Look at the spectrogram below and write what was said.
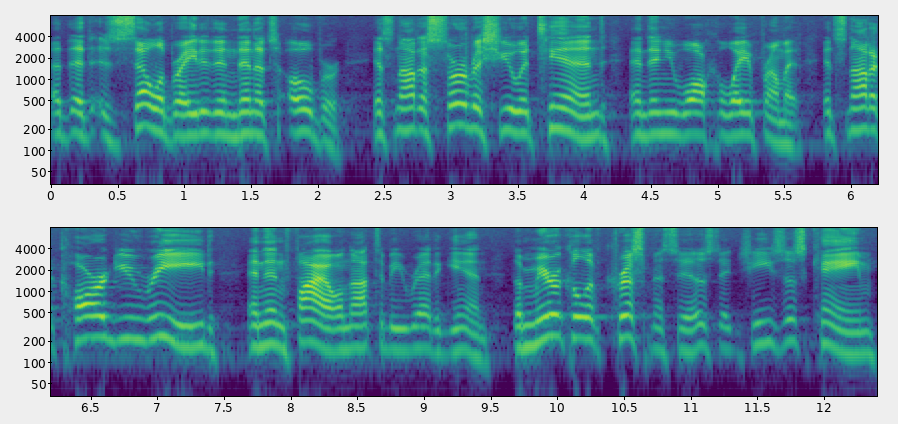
uh, that is celebrated and then it's over. It's not a service you attend and then you walk away from it. It's not a card you read and then file not to be read again. The miracle of Christmas is that Jesus came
